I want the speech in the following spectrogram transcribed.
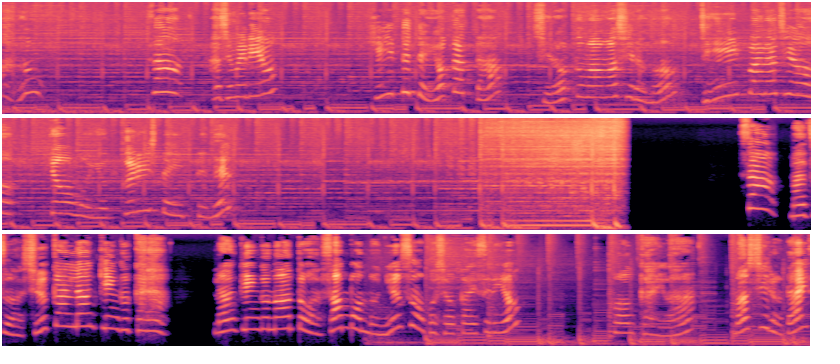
あうん。さあ始めるよ。聞いててよかった？白くまましろのジーンパラジオ。今日もゆっくりしていってね。さあまずは週間ランキングから。ランキングの後は3本のニュースをご紹介するよ。今回はマシロ大好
